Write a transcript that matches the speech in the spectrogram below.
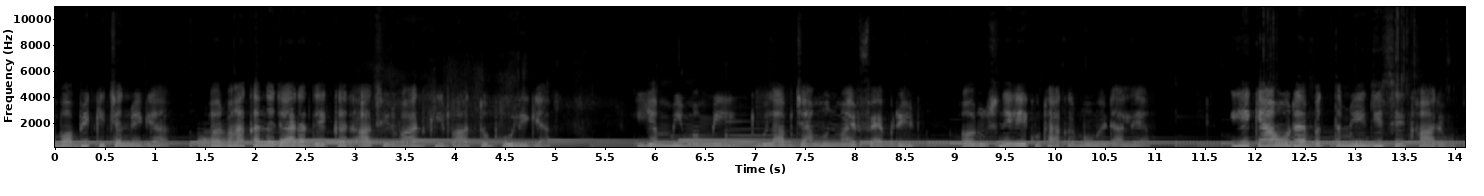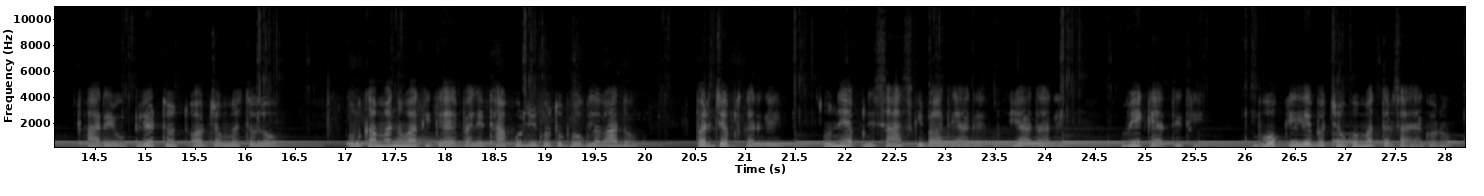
बॉबी किचन में गया और वहाँ का नज़ारा देखकर आशीर्वाद की बात तो भूल ही गया। Yummy mummy, gulab jamun my favourite. और उसने एक उठाकर मुँह में डाल लिया ये क्या हो रहा है? बदतमीजी से खा रहे हो, खा रहे हो। प्लेट तो और चम्मच तो लो। उनका मन हुआ कि कहे, पहले ठाकुर जी को तो भोग लगा दो। पर जब्त कर गई। उन्हें अपनी सास की बात याद आ गई। वे कहती थी, भोग के लिए बच्चों को मत तरसाया करो।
